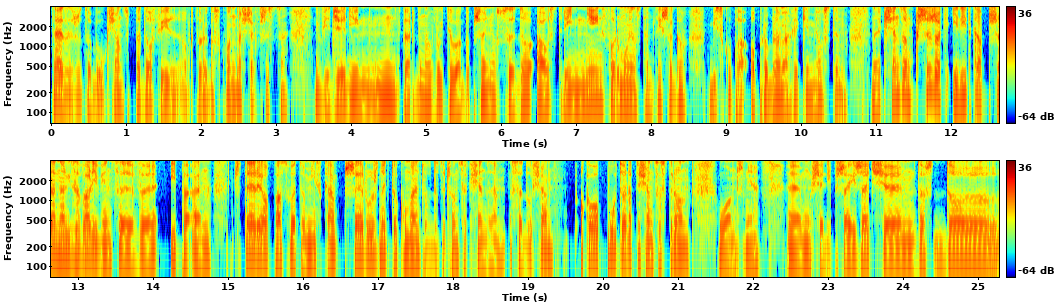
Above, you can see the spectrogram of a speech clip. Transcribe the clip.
tezy, że to był ksiądz pedofil, o którego skłonnościach wszyscy wiedzieli. Mm, kardynał Wojtyła go przeniósł do Austrii, nie informując tamtejszego biskupa o problemach, jakie miał z tym e, księdzem. Krzyżak i Litka przeanalizowali więc w IPN cztery opasłe tomiska przeróżnych dokumentów dotyczących księdza Sadusia. Około półtora tysiąca stron łącznie E, musieli przejrzeć. E, do, do,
